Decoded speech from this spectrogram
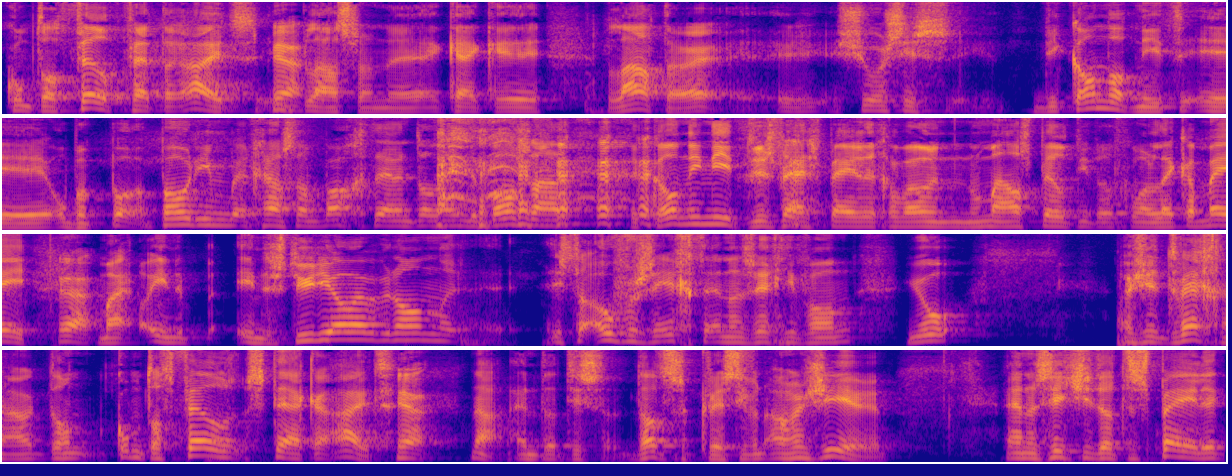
Komt dat veel vetter uit. Ja. In plaats van, eh, kijk, eh, later, eh George is, die kan dat niet. Op een po- podium gaan staan wachten en alleen de bas aan. dat kan hij niet. Dus wij spelen gewoon, normaal speelt hij dat gewoon lekker mee. Ja. Maar in de, in de studio hebben we dan, is de overzicht. En dan zeg je van, joh, als je het weghoudt, dan komt dat veel sterker uit. Ja. Nou, en dat is, dat is een kwestie van arrangeren. En dan zit je dat te spelen.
